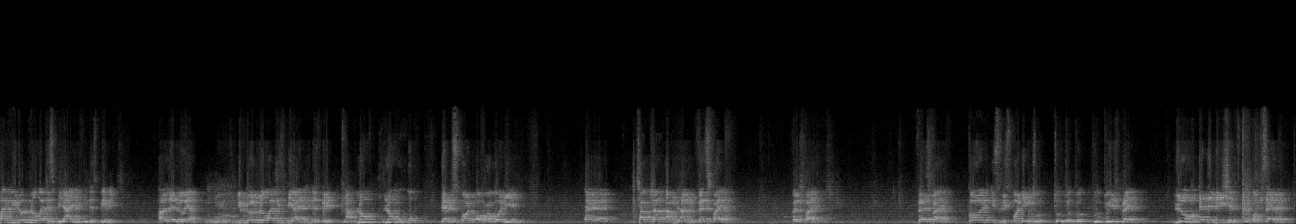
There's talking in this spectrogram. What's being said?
but we don't know what is behind in the spirit. Hallelujah Amen. you don't know what is behind in the spirit. Now look look the response of our god here. Uh, chapter um, um, verse 5 verse 5 verse 5 god is responding to, to, to, to, to, his prayer. Look at the nations and observe.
